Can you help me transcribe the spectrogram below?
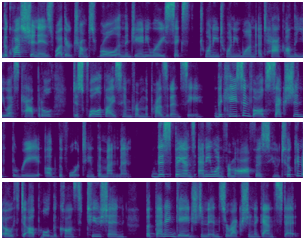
The question is whether Trump's role in the January 6, 2021 attack on the U.S. Capitol disqualifies him from the presidency. The case involves Section 3 of the 14th Amendment. This bans anyone from office who took an oath to uphold the Constitution, but then engaged in insurrection against it.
